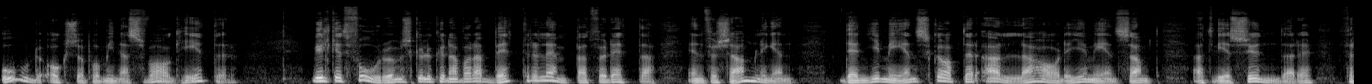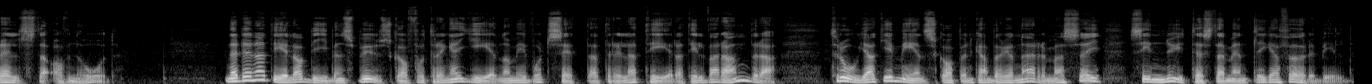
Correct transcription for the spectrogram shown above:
ord också på mina svagheter. Vilket forum skulle kunna vara bättre lämpat för detta än församlingen, den gemenskap där alla har det gemensamt att vi är syndare frälsta av nåd. När denna del av Bibelns budskap får tränga igenom i vårt sätt att relatera till varandra tror jag att gemenskapen kan börja närma sig sin nytestamentliga förebild.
